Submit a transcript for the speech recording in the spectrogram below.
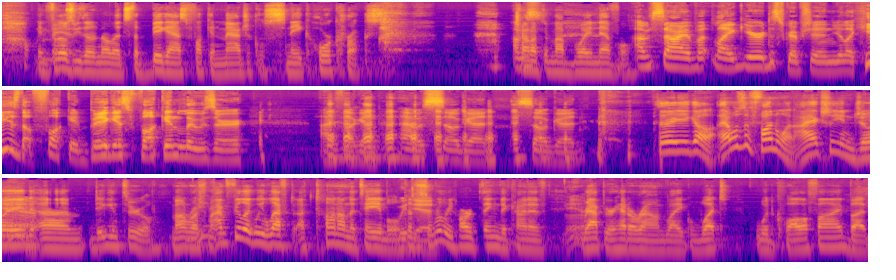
Oh, And for man. those of you that don't know, that's the big ass fucking magical snake Horcrux. Shout s- out to my boy Neville. I'm sorry, but like your description, you're like, he's the fucking biggest fucking loser. I fucking that was so good. So good. So there you go. That was a fun one. I actually enjoyed Yeah. um, digging through Mount Rushmore. I feel like we left a ton on the table because it's a really hard thing to kind of Yeah. wrap your head around, like what would qualify. But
